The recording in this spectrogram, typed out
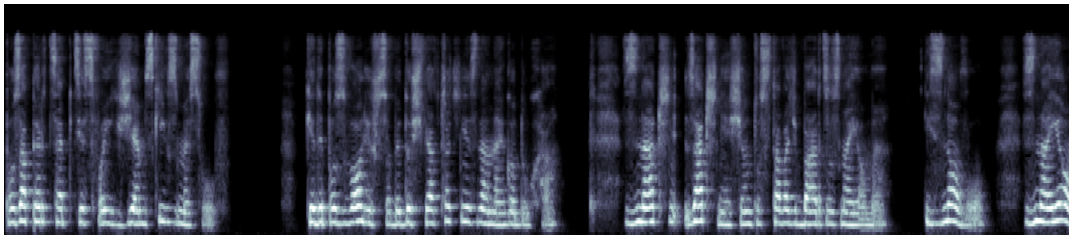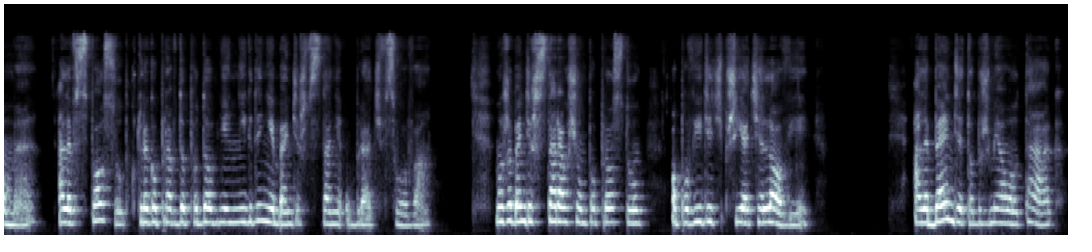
poza percepcję swoich ziemskich zmysłów. Kiedy pozwolisz sobie doświadczać nieznanego ducha, znacznie, zacznie się to stawać bardzo znajome. I znowu, znajome, ale w sposób, którego prawdopodobnie nigdy nie będziesz w stanie ubrać w słowa. Może będziesz starał się po prostu opowiedzieć przyjacielowi, ale będzie to brzmiało tak,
